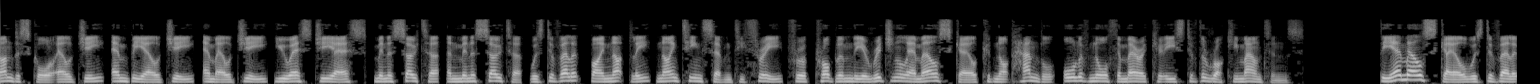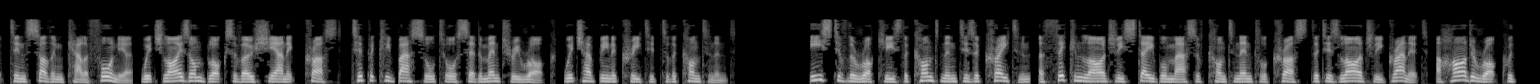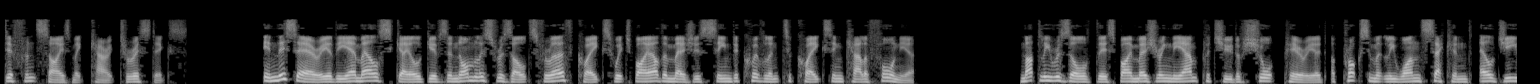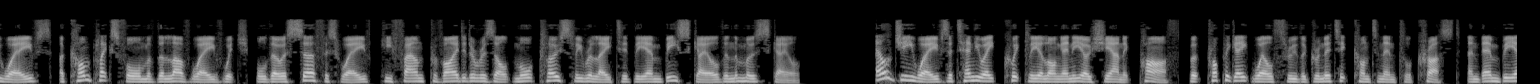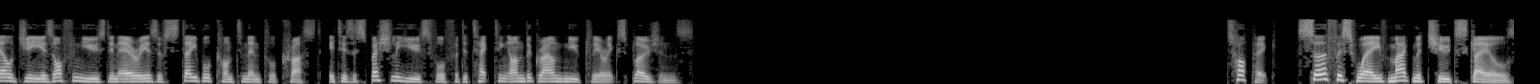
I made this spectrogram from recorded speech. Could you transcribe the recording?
LG, MBLG, MLG, USGS, Minnesota, and Minnesota, was developed by Nuttli 1973 for a problem the original ML scale could not handle, all of North America east of the Rocky Mountains. The ML scale was developed in Southern California, which lies on blocks of oceanic crust, typically basalt or sedimentary rock, which have been accreted to the continent. East of the Rockies the continent is a craton, a thick and largely stable mass of continental crust that is largely granite, a harder rock with different seismic characteristics. In this area the ML scale gives anomalous results for earthquakes which by other measures seemed equivalent to quakes in California. Nuttli resolved this by measuring the amplitude of short-period approximately 1 second, LG waves, a complex form of the love wave which, although a surface wave, he found provided a result more closely related the MB scale than the MUS scale. LG waves attenuate quickly along any oceanic path, but propagate well through the granitic continental crust, and MBLG is often used in areas of stable continental crust. It is especially useful for detecting underground nuclear explosions. Topic: Surface wave magnitude scales.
